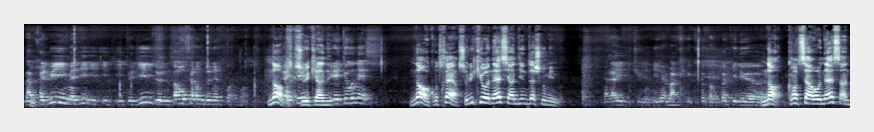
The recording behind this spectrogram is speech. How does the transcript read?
D'après lui, il m'a dit, il, il- il te dit de ne pas refaire une deuxième fois. quoi. Non, Il a parce que celui qui est Il a indi... été honnête. Non, au contraire, celui qui est honnête, il a un din. Ah, Là, il, tu- il est marqué comme quoi qu'il est. euh, Non, quand c'est un honnête, c'est un,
